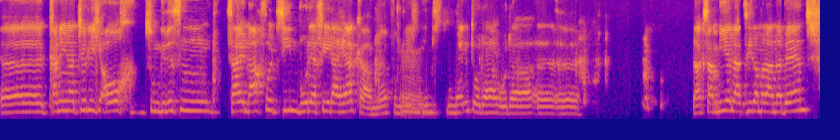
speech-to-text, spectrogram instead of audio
äh, kann ich natürlich auch zum gewissen Teil nachvollziehen, wo der Fehler herkam, ne? von welchem mhm. Instrument oder, oder äh, äh lag es an mir, lag es wieder mal an der Band.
